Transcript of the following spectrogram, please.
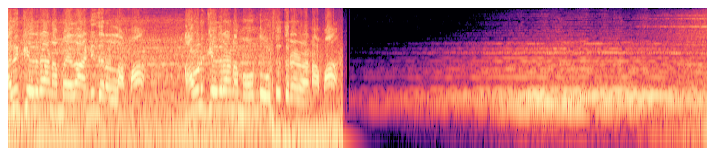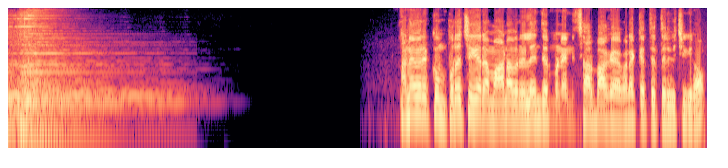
அதுக்கு எதிராக நம்ம எதாவது அணி தரலாமா? அவனுக்கு எதிராக நம்ம வந்து ஒட்டு தர வேணாமா? அனைவருக்கும் புரட்சிகர மாணவர் இளைஞர் முன்னணி சார்பாக வணக்கத்தை தெரிவிச்சுக்கிறோம்.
